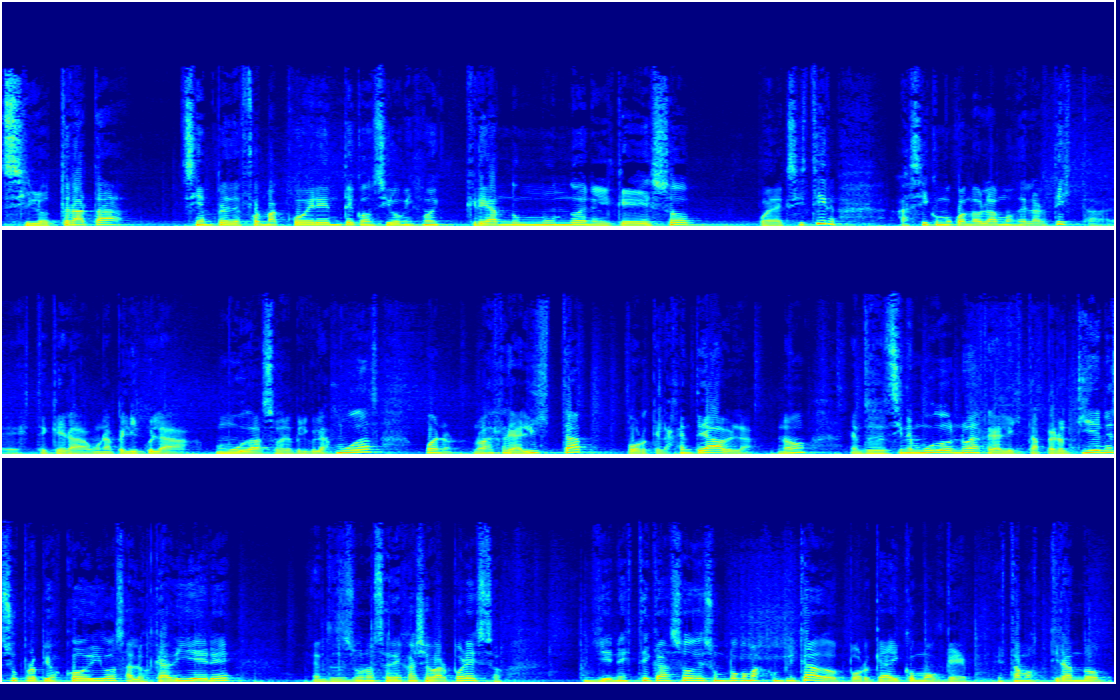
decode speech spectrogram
si lo trata siempre de forma coherente consigo mismo y creando un mundo en el que eso pueda existir. Así como cuando hablamos del artista, este, que era una película muda sobre películas mudas, bueno, no es realista porque la gente habla, ¿no? Entonces el cine mudo no es realista, pero tiene sus propios códigos a los que adhiere, entonces uno se deja llevar por eso. Y en este caso es un poco más complicado porque hay como que estamos tirando,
